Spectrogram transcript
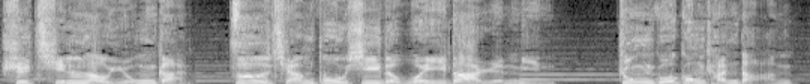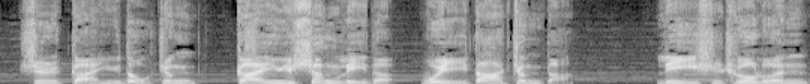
是勤劳勇敢、自强不息的伟大人民，中国共产党是敢于斗争、敢于胜利的伟大政党。历史车轮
